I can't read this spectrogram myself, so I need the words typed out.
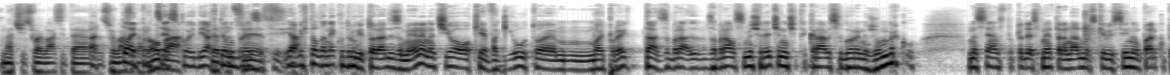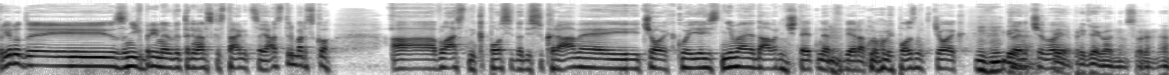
znači svoje vlastite, Pa, svoje to je proces roba, koji bi ja htjel ubrzati. Ja bih htjel da neko drugi to radi za mene. Znači ovo, ok, Wagyu, to je moj projekt. Da, zabra- zaboravio sam još reći, znači te krave su gore na Žumberku na 750 metara nadmorske visine u parku prirode i za njih brine veterinarska stanica Jastrebarsko, a vlasnik posjeda di su krave i čovjek koji je iz njima je Davorn Štetner, vjerojatno vam je poznat čovjek. To Bio je inače bio prije dvije godine u Surenu, da.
